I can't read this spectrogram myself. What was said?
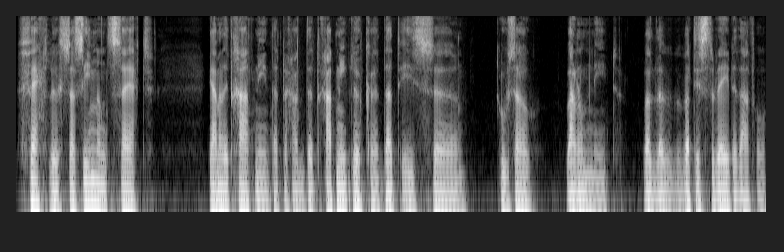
vechtlust. Als iemand zegt, ja, maar dit gaat niet, dat gaat, dat gaat niet lukken. Dat is, eh, hoezo? Waarom niet? Wat, wat is de reden daarvoor?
